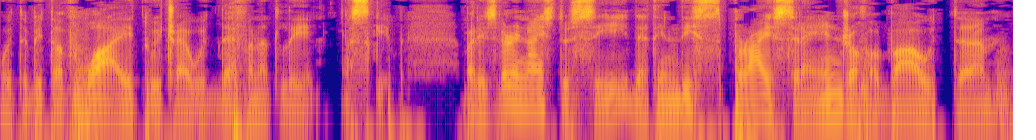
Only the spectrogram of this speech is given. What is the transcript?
with a bit of white which I would definitely skip. But it's very nice to see that in this price range of about um,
